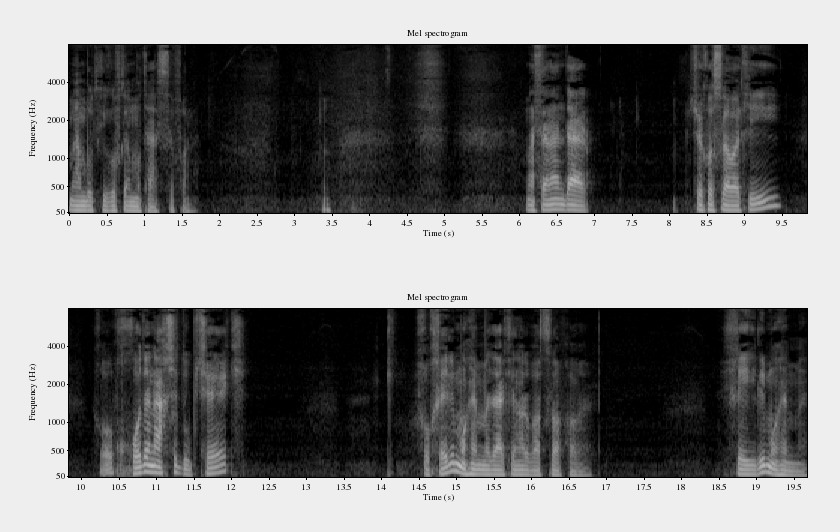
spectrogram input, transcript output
من بود که گفتم متاسفانه. مثلا در چکسلواکی خب خود نقش دوبچک خب خیلی مهمه در کنار واتسلاف هاول خیلی مهمه.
